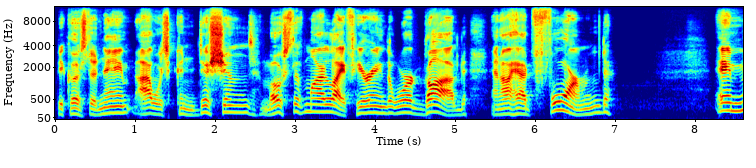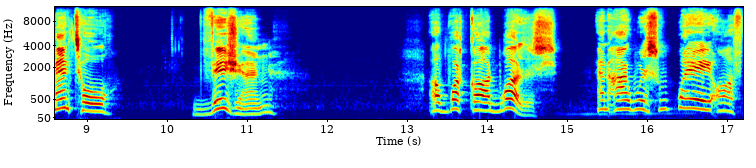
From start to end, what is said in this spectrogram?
because the name, I was conditioned most of my life hearing the word God, and I had formed a mental vision of what God was. And I was way off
